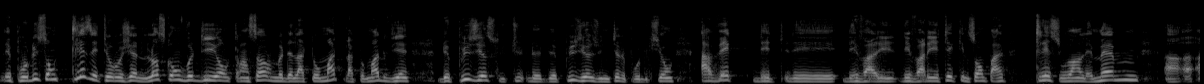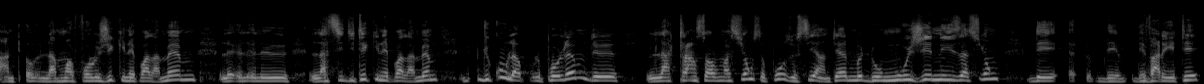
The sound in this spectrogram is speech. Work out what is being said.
les produits sont très hétérogènes. Lorsqu'on veut dire on transforme de la tomate, la tomate vient de plusieurs, de, plusieurs unités de production avec des, des, des variétés qui ne sont pas très souvent les mêmes, la morphologie qui n'est pas la même, l'acidité qui n'est pas la même. Du coup, le problème de la transformation se pose aussi en termes d'homogénéisation des, des, variétés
